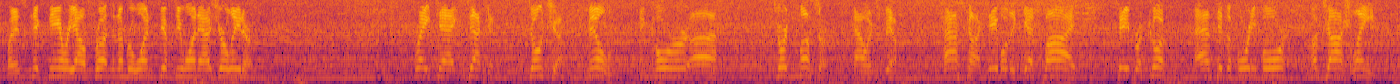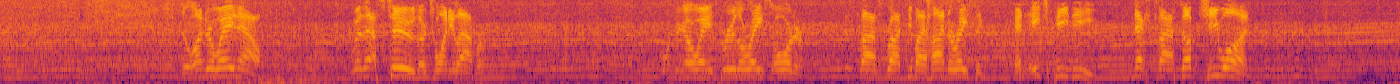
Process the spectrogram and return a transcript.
But it's Nick Neri out front, the number 151 as your leader. Freytag second. Dontje, Milne, and Cor, uh, Jordan Musser now in fifth. Hathcox able to get by Sabré Cook, as did the 44 of Josh Lane. So underway now with S2, their 20 lapper. Working our way through the race order. This class brought to you by Honda Racing and HPD. Next class up, G1.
